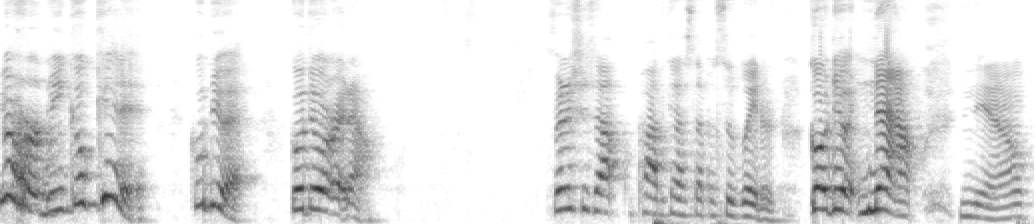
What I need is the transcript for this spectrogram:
you heard me. Go get it. Go do it. Go do it right now. Finish this podcast episode later. Go do it now. Now.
